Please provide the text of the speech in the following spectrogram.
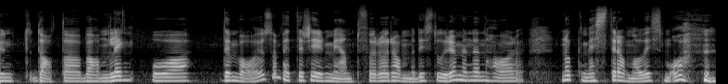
rundt databehandling. Og den var jo, som Petter sier, ment for å ramme de store, men den har nok mest ramma de små.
